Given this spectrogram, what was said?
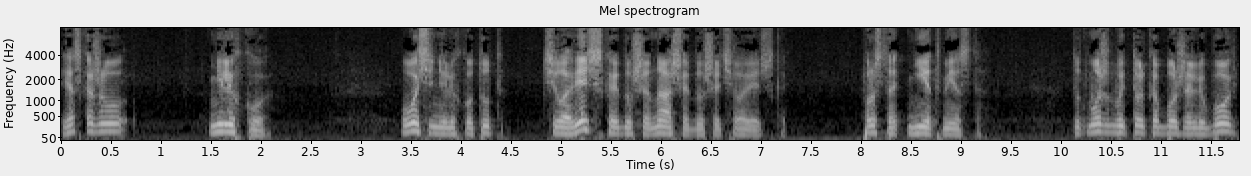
Я скажу, нелегко. Очень нелегко. Тут человеческой душе, нашей душе человеческой, просто нет места. Тут может быть только Божья любовь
